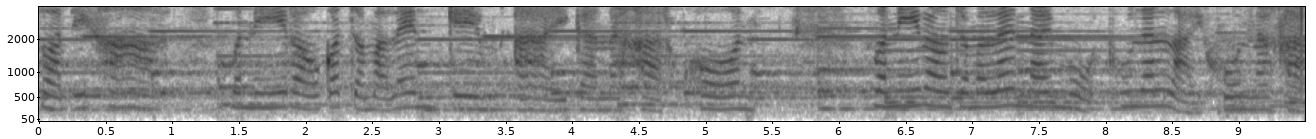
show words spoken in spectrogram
สวัสดีค่ะ วันนี้เราก็จะมาเล่นเกมอกันนะคะทุกคน วันนี้เราจะมาเล่นในโหมดผู้เล่นหลายคนนะคะ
